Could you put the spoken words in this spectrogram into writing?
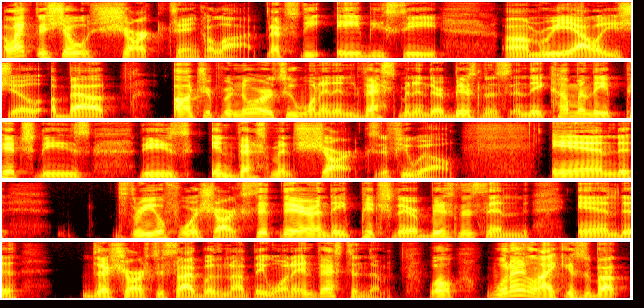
I like the show Shark Tank a lot. That's the ABC um, reality show about entrepreneurs who want an investment in their business and they come and they pitch these these investment sharks if you will and three or four sharks sit there and they pitch their business and and uh, the sharks decide whether or not they want to invest in them. Well, what I like is about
